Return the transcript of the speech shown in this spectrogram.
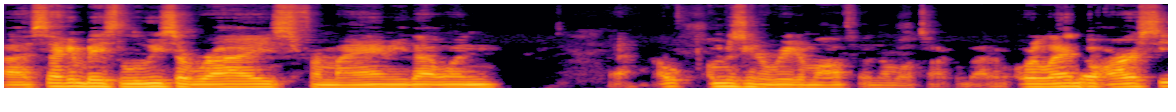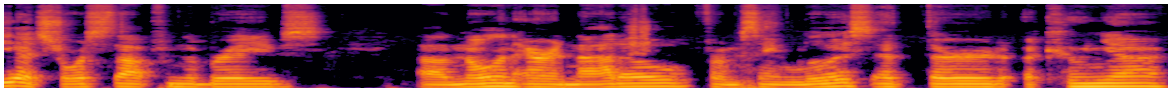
Uh, second base Luis Arraez from Miami. That one yeah, oh, I'm just going to read them off and then we'll talk about them. Orlando Arcia at shortstop from the Braves. Uh, Nolan Arenado from St. Louis at third. Acuna,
